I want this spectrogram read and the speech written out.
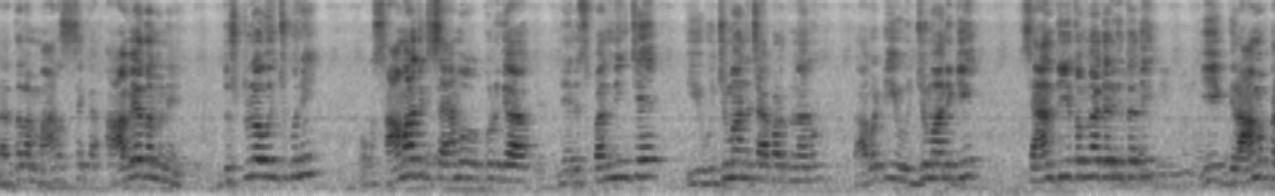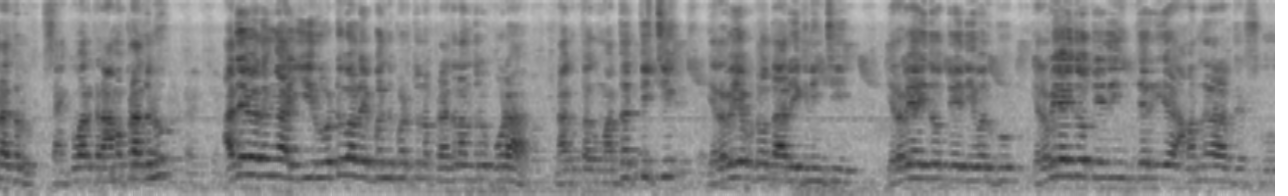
ప్రజల మానసిక ఆవేదనని దృష్టిలో ఉంచుకుని ఒక సామాజిక సేవకుడిగా నేను స్పందించే ఈ ఉద్యమాన్ని చేపడుతున్నాను. కాబట్టి ఈ ఉద్యమానికి శాంతియుతంగా జరుగుతుంది. ఈ గ్రామ ప్రజలు శంకవర గ్రామ ప్రజలు అదేవిధంగా ఈ రోడ్డు వల్ల ఇబ్బంది పడుతున్న ప్రజలందరూ కూడా నాకు తగు మద్దతు ఇచ్చి ఇరవై ఒకటో తారీఖు నుంచి ఇరవై ఐదో తేదీ వరకు ఇరవై ఐదో తేదీ జరిగే అమర్నాథ్ దీక్షకు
